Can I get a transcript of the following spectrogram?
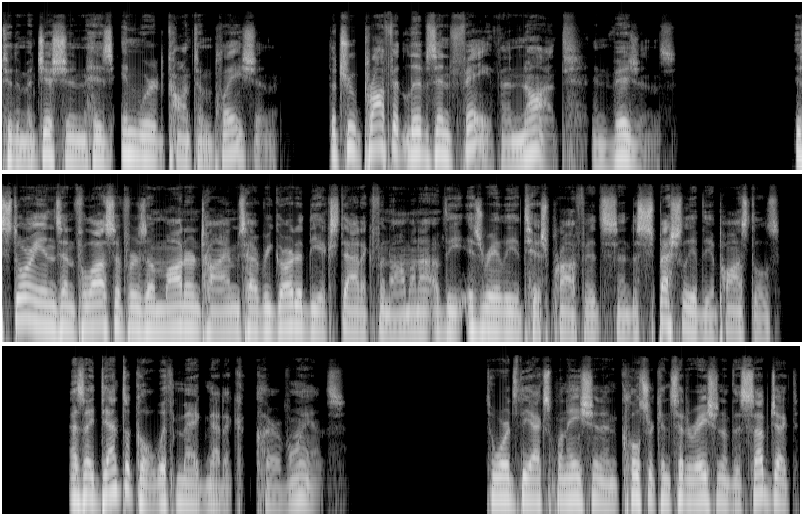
to the magician his inward contemplation. The true prophet lives in faith and not in visions. Historians and philosophers of modern times have regarded the ecstatic phenomena of the Israelitish prophets, and especially of the apostles, as identical with magnetic clairvoyance. Towards the explanation and closer consideration of the subject,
